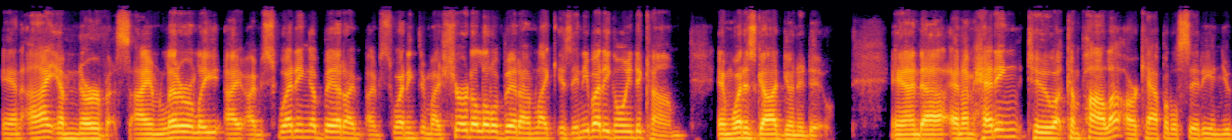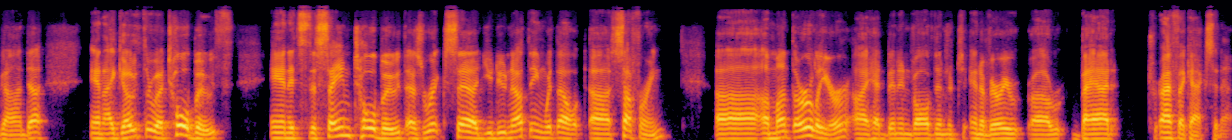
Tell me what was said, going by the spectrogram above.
and I am nervous. I am literally, I, am sweating a bit. I'm, I'm sweating through my shirt a little bit. I'm like, is anybody going to come? And what is God going to do? And uh, and I'm heading to Kampala, our capital city in Uganda, and I go through a toll booth, and it's the same toll booth as Rick said. You do nothing without uh, suffering. Uh, a month earlier, I had been involved in a, in a very uh, bad traffic accident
